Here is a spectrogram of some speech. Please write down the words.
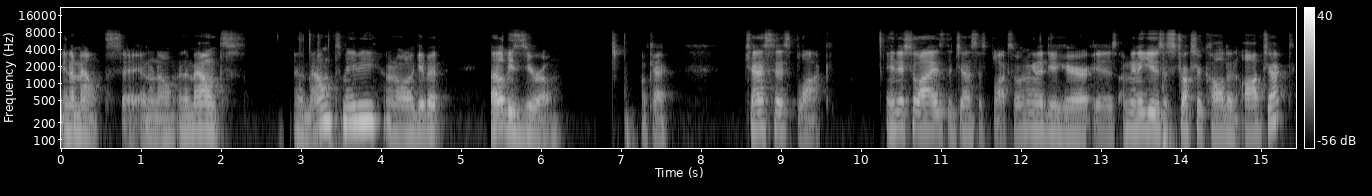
an amount, say, I don't know, an amount, an amount maybe? I don't know what I'll give it. That'll be zero. Okay. Genesis block. Initialize the Genesis block. So what I'm going to do here is I'm going to use a structure called an object.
